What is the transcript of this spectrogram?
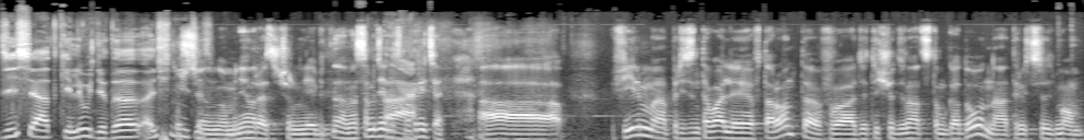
Десятки люди, да, Слушайте, очнитесь. ну, мне нравится «Черный лебедь». На самом деле, А. смотрите, а, фильм презентовали в Торонто в 2012 году на 37-м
